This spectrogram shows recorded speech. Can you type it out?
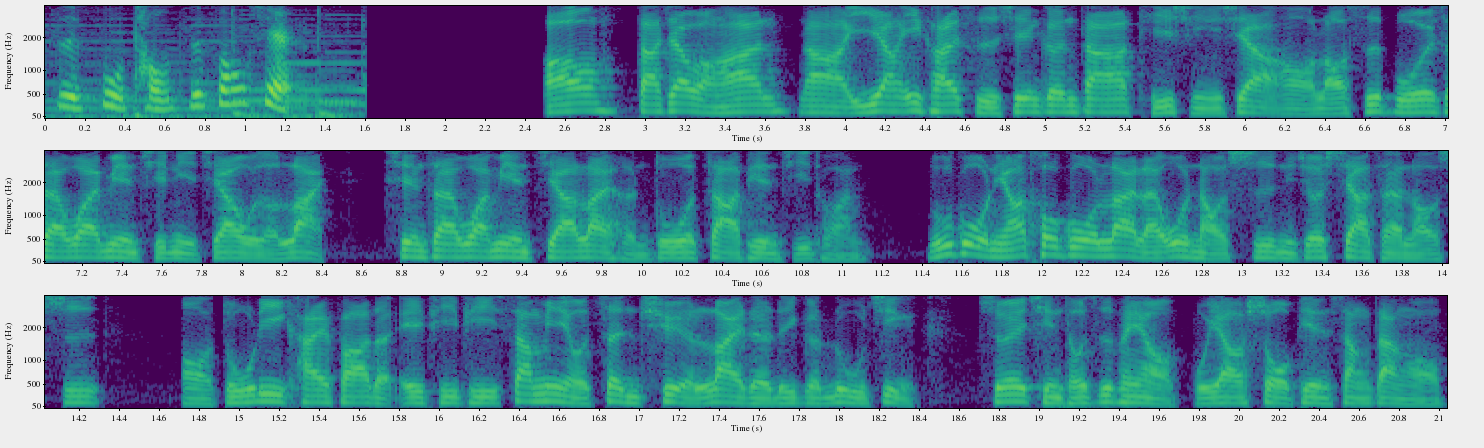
自负投资风险。好，大家晚安。那一样，一开始先跟大家提醒一下哦，老师不会在外面请你加我的 LINE。现在外面加 LINE 很多诈骗集团，如果你要透过 LINE 来问老师，你就下载老师。哦，独立开发的 APP 上面有正确赖的一个路径，所以请投资朋友不要受骗上当哦。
